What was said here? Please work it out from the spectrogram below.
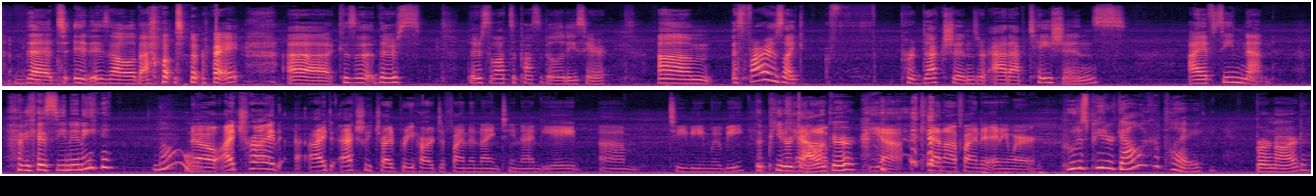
that it is all about, right? Because uh, there's there's lots of possibilities here. Um, as far as like f- productions or adaptations, I have seen none. Have you guys seen any? No. No, I tried. I actually tried pretty hard to find the 1998 um, TV movie. The Peter Cannot- Gallagher, Yeah, cannot find it anywhere. Who does Peter Gallagher play? Bernard.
